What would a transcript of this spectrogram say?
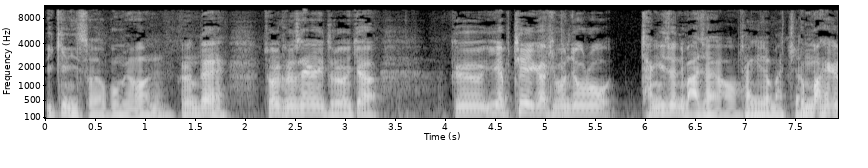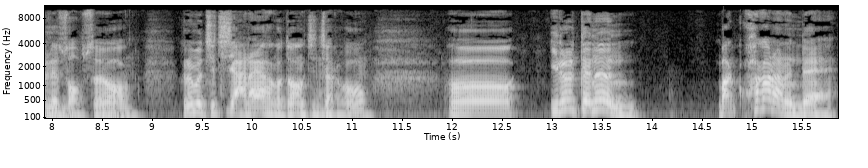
있긴 있어요. 보면 그런데 저는 그런 생각이 들어요. 그러니까 그 이 FTA가 기본적으로 장기전이 맞아요. 장기전 맞죠. 금방 해결될 수 없어요. 그러면 지치지 않아야 하거든, 진짜로. 어, 이럴 때는 막 화가 나는데,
